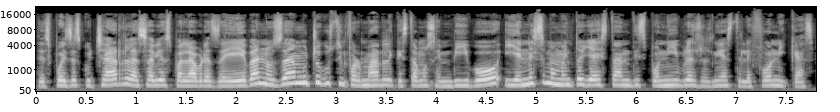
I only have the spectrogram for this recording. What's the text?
Después de escuchar las sabias palabras de Eva, nos da mucho gusto informarle que estamos en vivo y en este momento ya están disponibles las líneas telefónicas.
